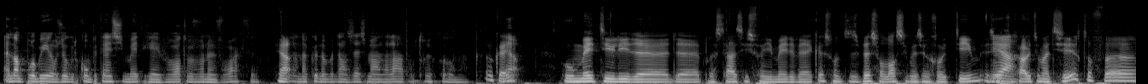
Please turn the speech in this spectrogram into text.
En dan proberen we ze ook de competentie mee te geven wat we van hun verwachten. Ja. En dan kunnen we dan zes maanden later op terugkomen. Oké. Ja. Hoe meten jullie de, de prestaties van je medewerkers? Want het is best wel lastig met zo'n groot team. Is Ja. het geautomatiseerd? Of, eh,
